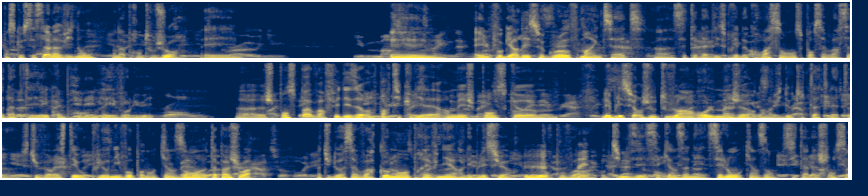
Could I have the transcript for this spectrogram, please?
parce que c'est ça la vie, non On apprend toujours et et, il faut garder ce growth mindset, cet état d'esprit de croissance pour savoir s'adapter, comprendre et évoluer. Euh, je pense pas avoir fait des erreurs particulières, mais je pense que les blessures jouent toujours un rôle majeur dans la vie de tout athlète. Si tu veux rester au plus haut niveau pendant 15 ans, t'as pas le choix. Tu dois savoir comment prévenir les blessures pour pouvoir optimiser ces 15 années. C'est long, 15 ans, si tu as la chance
